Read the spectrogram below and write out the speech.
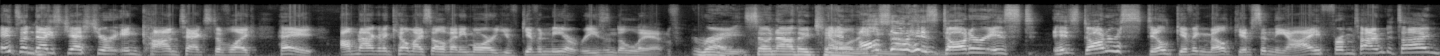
It's a nice gesture in context of like, hey, I'm not gonna kill myself anymore. You've given me a reason to live. Right. So now they chill. And, And they also, his daughter is st- his daughter is still giving Mel Gibson the eye from time to time.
